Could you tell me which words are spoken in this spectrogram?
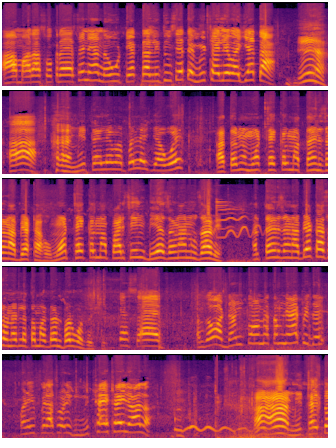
આ મારા છોકરાએ છે ને નવું ટ્રેક્ટર લીધું છે તે મીઠાઈ લેવા ગયા તા. હે? હા. મીઠાઈ લેવા ભલે ગયા હોય. આ તમે મોટરસાઇકલમાં ત્રણ જણા બેઠા હો. મોટરસાઇકલમાં પાર્સિંગ બે જણાનું જ આવે. અને ત્રણ જણા બેઠા છો ને એટલે તમારે દંડ ભરવો જોઈએ એ સાહેબ આમ જો દંડ તો અમે તમને આપી દઈ પણ એ પેલા થોડીક મીઠાઈ ખાઈ લો હાલો. હા હા મીઠાઈ તો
